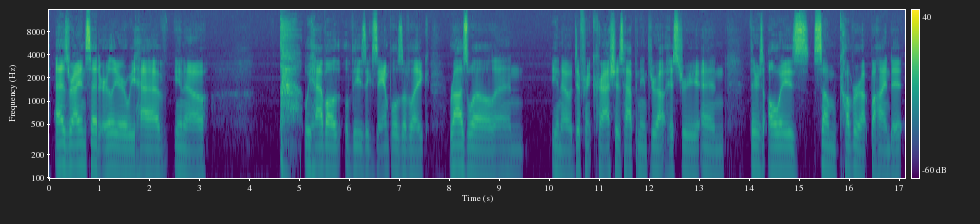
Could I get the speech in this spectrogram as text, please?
as Ryan said earlier, we have, you know, we have all these examples of like Roswell and, you know, different crashes happening throughout history. And there's always some cover up behind it.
